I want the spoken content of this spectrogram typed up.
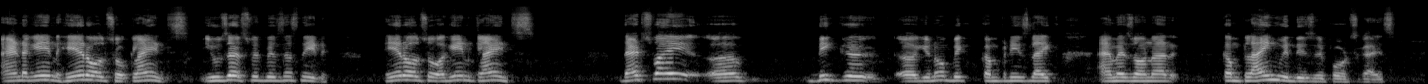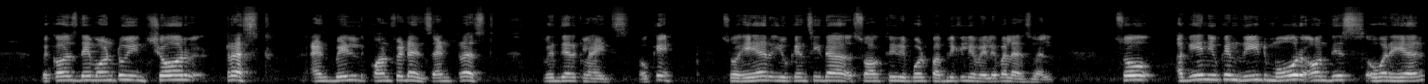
And again here also clients users with business need. Here also again clients. That's why uh, big uh, uh, you know big companies like amazon are complying with these reports guys because they want to ensure trust and build confidence and trust with their clients okay? So here you can see the soc 3 report publicly available as well so again, you can read more on this over here,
